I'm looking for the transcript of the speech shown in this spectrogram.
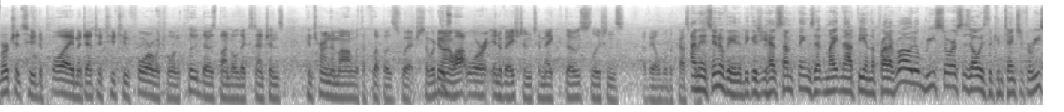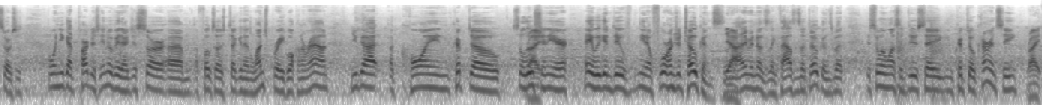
merchants who deploy Magento 224, which will include those bundled extensions, can turn them on with the flip of the switch. So we're doing a lot more innovation to make those solutions available to customers. I mean, it's innovative because you have some things that might not be in the product. Well, the resources, always the contention for resources. But when you got partners innovating, I just saw um, folks I was taking at lunch break walking around, you got a coin crypto solution Right. here. Hey, we can do you know 400 tokens. Yeah. I don't even know, there's like thousands of tokens, but if someone wants to do, say, in cryptocurrency, right,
